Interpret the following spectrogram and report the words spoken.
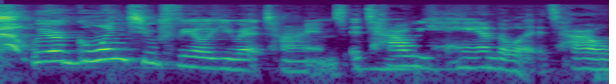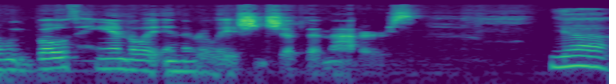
we are going to fail you at times. It's how we handle it, it's how we both handle it in the relationship that matters. Yeah,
